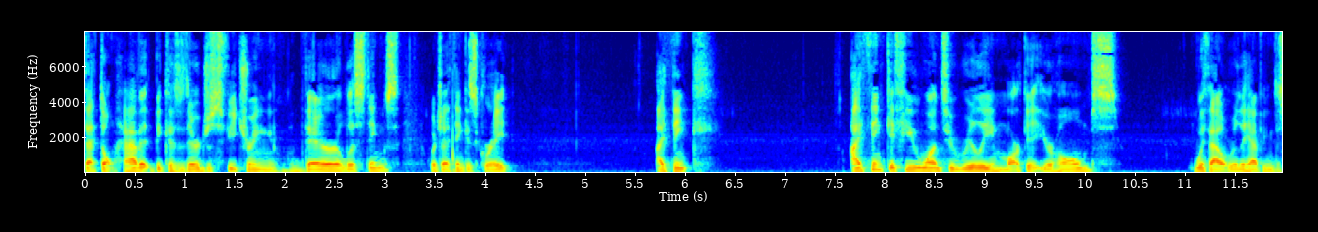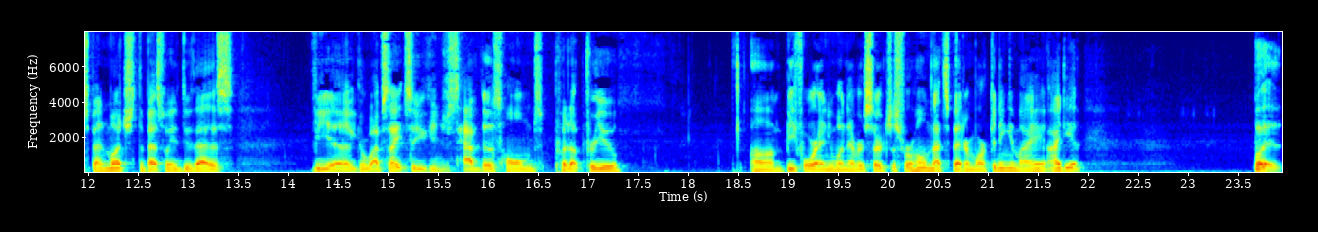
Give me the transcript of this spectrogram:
that don't have it because they're just featuring their listings, which I think is great. I think I think if you want to really market your homes without really having to spend much, the best way to do that is via your website so you can just have those homes put up for you um, before anyone ever searches for home. That's better marketing in my idea. But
